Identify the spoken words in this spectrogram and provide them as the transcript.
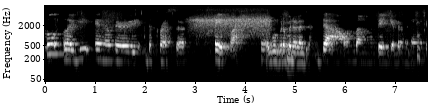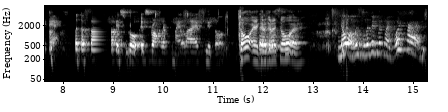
tuh lagi in a very depressive state lah. Kayak gue bener-bener lagi down banget deh, kayak bener-bener kayak what the fuck is go is wrong with my life gitu. Cowok ya, gara-gara cowok ya. No, I was living with my boyfriend.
